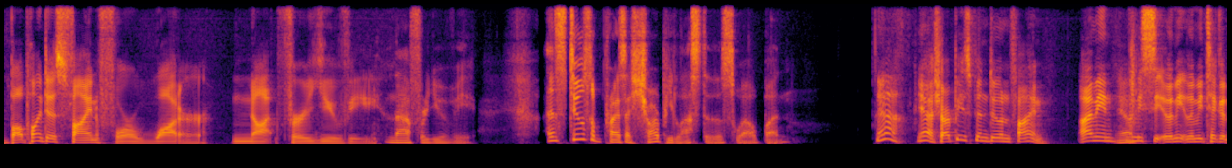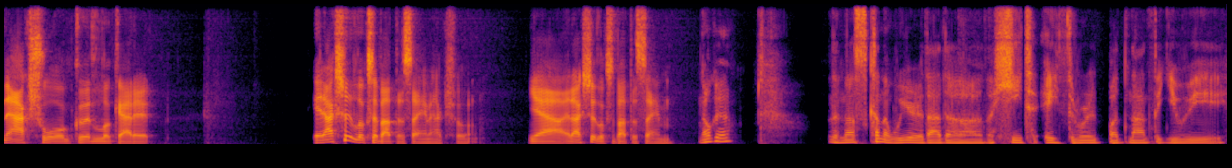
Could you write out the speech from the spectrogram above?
Ballpoint is fine for water, not for UV. Not for UV. I'm still surprised that Sharpie lasted as well, but Yeah, yeah, Sharpie's been doing fine. I mean, Yeah. let me see. Let me let me take an actual good look at it. It actually looks about the same. Actually, yeah, it actually looks about the same. okay. Then that's kind of weird that uh, the heat ate through it, but not the UV.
